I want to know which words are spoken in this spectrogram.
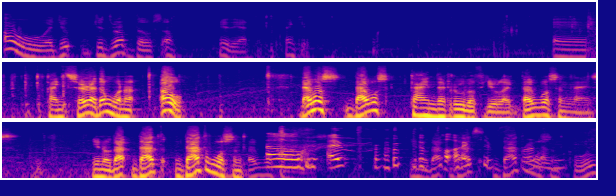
Oh, you you dropped those. Oh, here they are. Thank you. Uh, kind sir, I don't wanna. Oh, that was that was kinda rude of you. Like that wasn't nice. You know that that that wasn't. That was, Oh, I broke you the know that blocks that, in that front wasn't you. cool.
